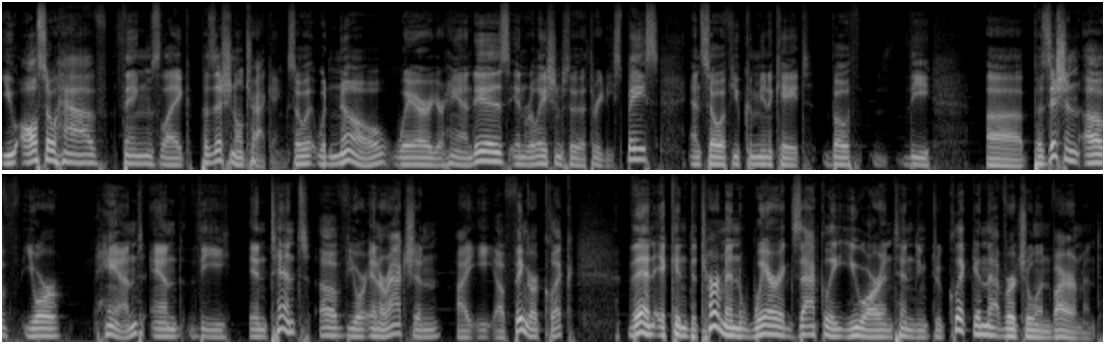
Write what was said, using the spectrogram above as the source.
you also have things like positional tracking. So it would know where your hand is in relation to the 3D space. And so if you communicate both the uh, position of your hand and the intent of your interaction, i.e., a finger click, then it can determine where exactly you are intending to click in that virtual environment.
